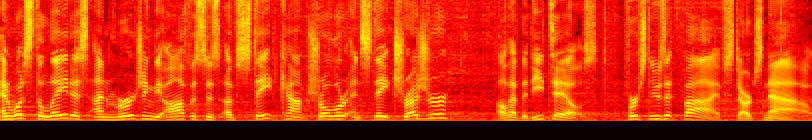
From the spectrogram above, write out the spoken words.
And what's the latest on merging the offices of State Comptroller and State Treasurer? I'll have the details. First News at 5 starts now.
